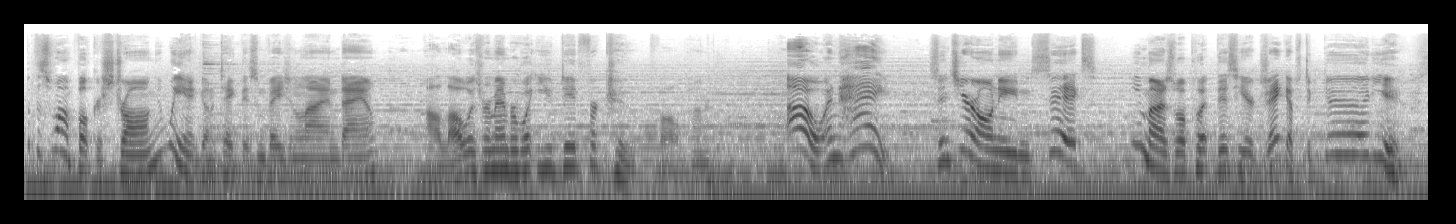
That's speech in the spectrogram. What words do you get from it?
but the swamp folk are strong, and we ain't gonna take this invasion lying down. I'll always remember what you did for Coop, Vault Hunter. Oh, and hey, since you're on Eden 6, you might as well put this here Jacobs to good use.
